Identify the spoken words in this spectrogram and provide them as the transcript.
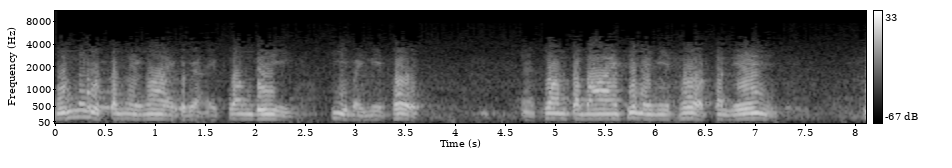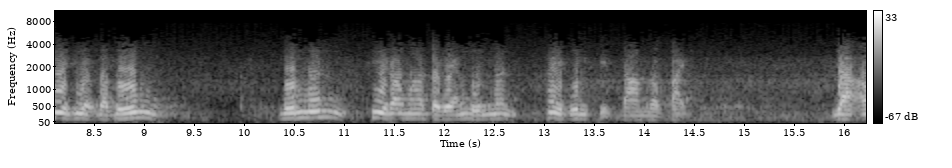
บุญนั้นหลุดกันง่ายๆก็เรียกไอ้ความดีที่ไม่มีโทษความสบายที่ไม่มีโทษตนเอง ที่เรียกว่าบุญ บุญนั้นที่เรามาแสดงบุญนั้นให้บุญติดตามเราไป อย่าเอา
